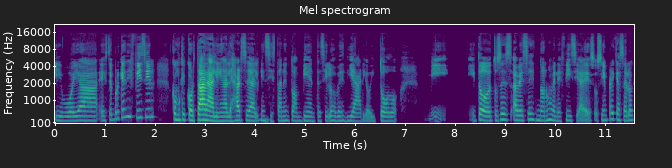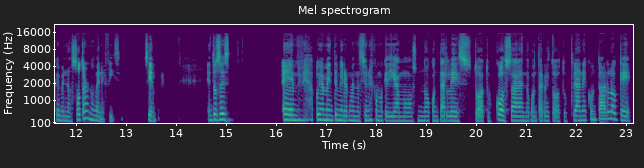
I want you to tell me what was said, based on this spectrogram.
y voy a, este, porque es difícil como que cortar a alguien, alejarse de alguien si están en tu ambiente, si los ves diario y todo. Y, y todo. Entonces, a veces no nos beneficia eso. Siempre hay que hacer lo que nosotros nos beneficie. Siempre. Entonces, em, obviamente mi recomendación es como que digamos, no contarles todas tus cosas, no contarles todos tus planes, contar lo que,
